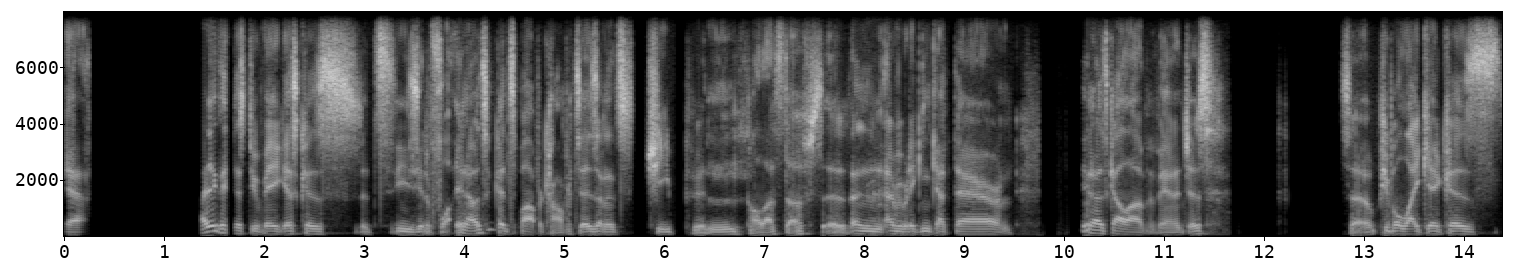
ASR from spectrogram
Yeah. I think they just do Vegas because it's easy to fly. You know, it's a good spot for conferences and it's cheap and all that stuff. So, and everybody can get there, and you know, it's got a lot of advantages. So people like it because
